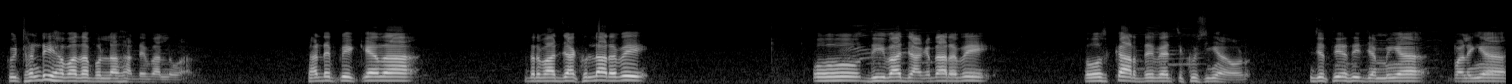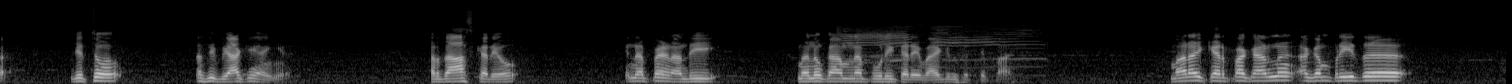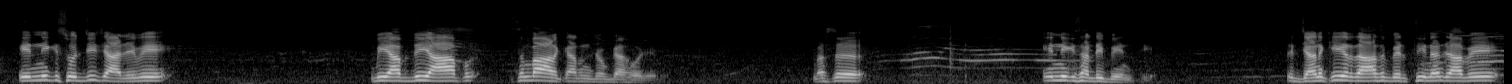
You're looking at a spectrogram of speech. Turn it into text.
ਕੋਈ ਠੰਡੀ ਹਵਾ ਦਾ ਬੁੱਲਾ ਸਾਡੇ ਵੱਲ ਨੂੰ ਆ ਸਾਡੇ ਪੇਕਿਆਂ ਦਾ ਦਰਵਾਜ਼ਾ ਖੁੱਲਾ ਰਵੇ, ਉਹ ਦੀਵਾ ਜਗਦਾ ਰਵੇ, ਉਸ ਘਰ ਦੇ ਵਿੱਚ ਖੁਸ਼ੀਆਂ ਆਉਣ। ਜਿੱਥੇ ਅਸੀਂ ਜੰਮੀਆਂ, ਪਲੀਆਂ, ਜਿੱਥੋਂ ਅਸੀਂ ਵਿਆਹ ਕੇ ਆਈਆਂ ਅਰਦਾਸ ਕਰਿਓ, ਇਹਨਾਂ ਭੈਣਾਂ ਦੀ ਮਨੋਕਾਮਨਾ ਪੂਰੀ ਕਰੇ ਵਾਹਿਗੁਰੂ ਸੱਚੇ ਪਾਤਸ਼ਾਹ। ਮਹਾਰਾਜ ਕਿਰਪਾ ਕਰਨ, ਅਗਮਪ੍ਰੀਤ ਇੰਨੀ ਕਿ ਸੋਝੀ ਚ ਆ ਜਾਵੇ ਵੀ ਆਪਦੀ ਆਪ ਸੰਭਾਲ ਕਰਨ ਜੋਗਾ ਹੋ ਜਾਵੇ। ਬਸ ਇੰਨੀ ਕਿ ਸਾਡੀ ਬੇਨਤੀ ਹੈ। ਤੇ ਜਨ ਕੀ ਅਰਦਾਸ ਬਿਰਥੀ ਨਾ ਜਾਵੇ,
